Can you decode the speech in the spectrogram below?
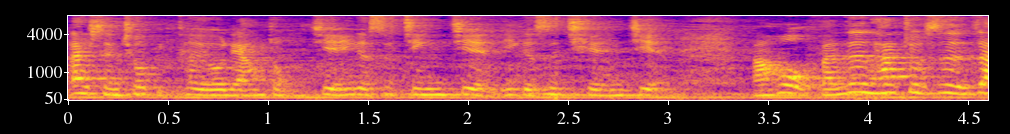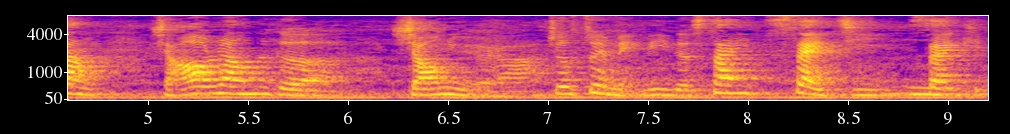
爱神丘比特有两种剑，一个是金剑，一个是铅剑，然后反正他就是让想要让那个小女儿啊，就最美丽的赛赛基赛姬。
